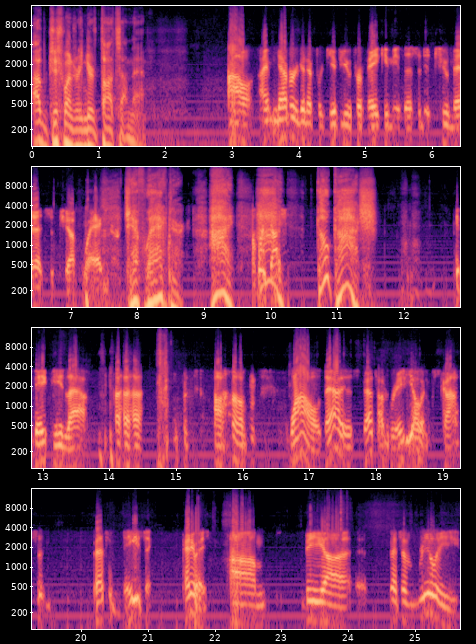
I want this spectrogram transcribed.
I'm just wondering your thoughts on that. Oh, I'm never going to forgive you for making me listen to two minutes of Jeff Wagner. Jeff Wagner. Hi. Oh, my Hi. gosh. Go, gosh. It made me laugh. um, wow, that is that's on radio in Wisconsin. That's amazing. Anyways, um, the uh, that's a really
